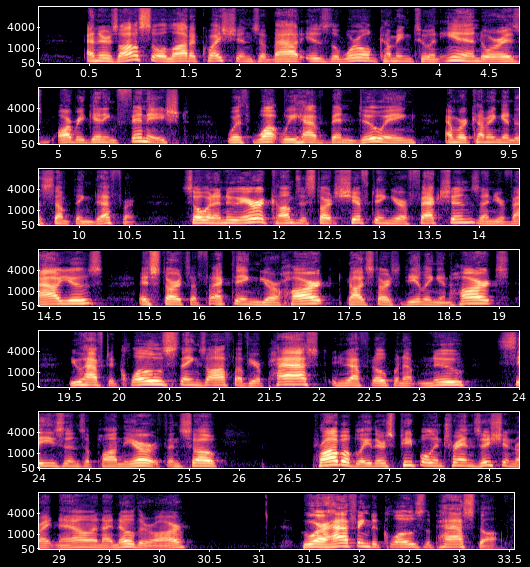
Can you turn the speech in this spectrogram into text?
And there's also a lot of questions about is the world coming to an end or is, are we getting finished with what we have been doing and we're coming into something different? So when a new era comes, it starts shifting your affections and your values. It starts affecting your heart. God starts dealing in hearts. You have to close things off of your past and you have to open up new seasons upon the earth. And so probably there's people in transition right now, and I know there are, who are having to close the past off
